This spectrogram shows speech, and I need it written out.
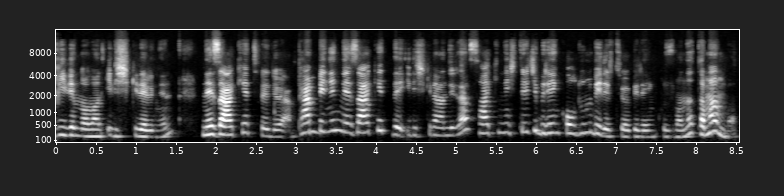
William'la olan ilişkilerinin nezaket ve diyor yani pembenin nezaketle ilişkilendirilen sakinleştirici bir renk olduğunu belirtiyor bir renk uzmanı tamam mı?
